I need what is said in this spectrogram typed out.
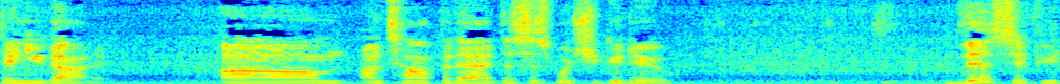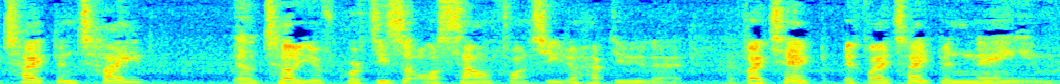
then you got it. Um, on top of that, this is what you could do. This, if you type in type, it'll tell you, of course, these are all sound fonts, so you don't have to do that. If I type, if I type a name,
